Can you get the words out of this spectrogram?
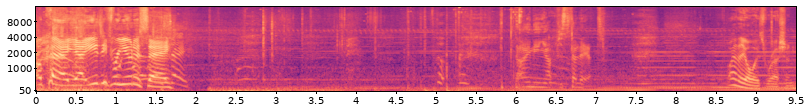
Okay, yeah, easy for you to say. Why are they always Russian?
